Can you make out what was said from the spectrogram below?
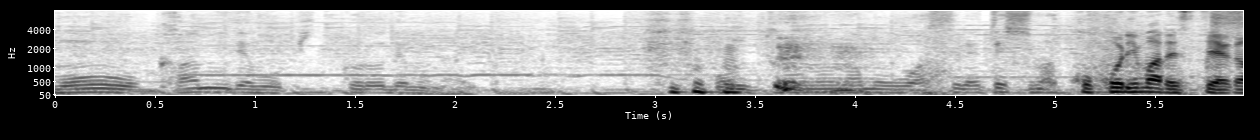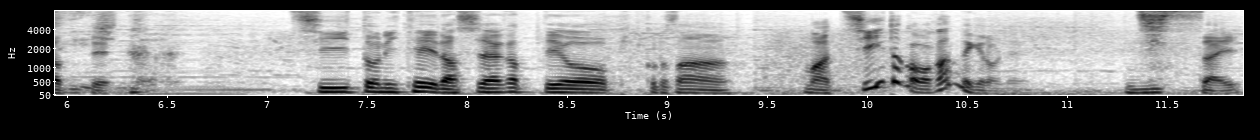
もう神でもピッコロでもない。本当の名も忘れてしまった。誇りまで捨てやがって。チートに手出しやがってよピッコロさん。まあチートかわかんないけどね。実際。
